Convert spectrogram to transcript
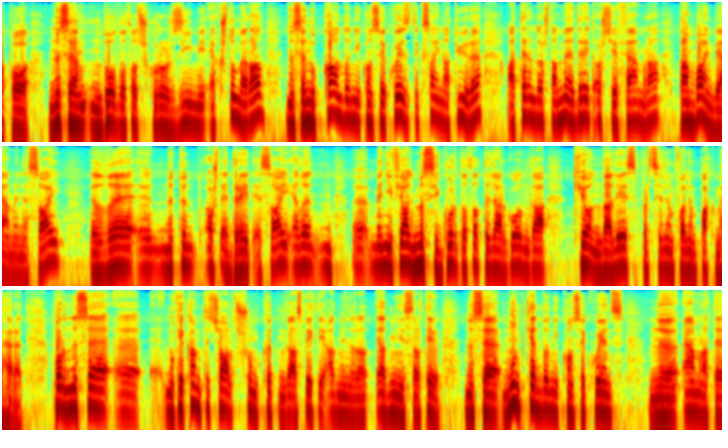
apo nëse ndodh do thotë shkurorëzimi e kështu me radhë, nëse nuk ka ndonjë konsekuencë të kësaj natyre, atëherë ndoshta më e drejtë është që femra ta mbajë mbiemrin e saj, dhe në të është e drejtë e saj edhe me një fjalë më sigurt do thotë të largohet nga kjo ndalesë për cilën folëm pak më herët. Por nëse e, nuk e kam të qartë shumë kët nga aspekti administrativ, nëse mund të ketë ndonjë konsekuencë në emrat e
